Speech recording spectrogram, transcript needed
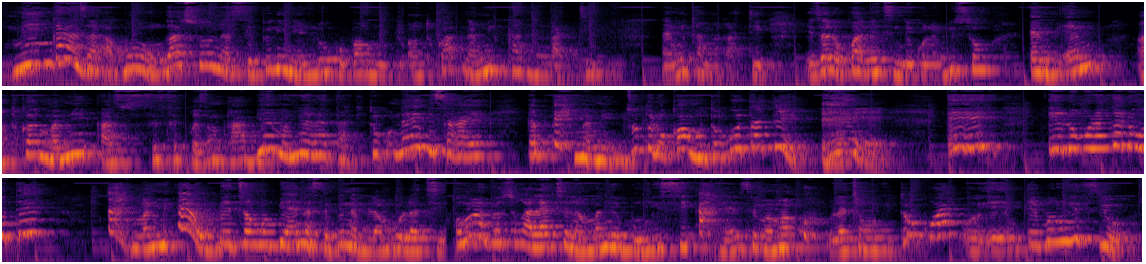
Mais nga nazala bongo nga so nasepeli na eloko mpa motu. En tout cas namikangaka te. Na mikangaka te. Eza lokola neti ndeko na biso mm en tout cas mami se présenta bien mami alata kitoko. Nayebisaka ye. Eh, mami nzoto lokola moto obota te. Elongola ngai loko te. Ah mami ah obeti yango bien nasepe na bilambo olati. Omona mpe soki alati elamba na ebongisi. Ah nayebise mama olati yango kitoko ebongisi yo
